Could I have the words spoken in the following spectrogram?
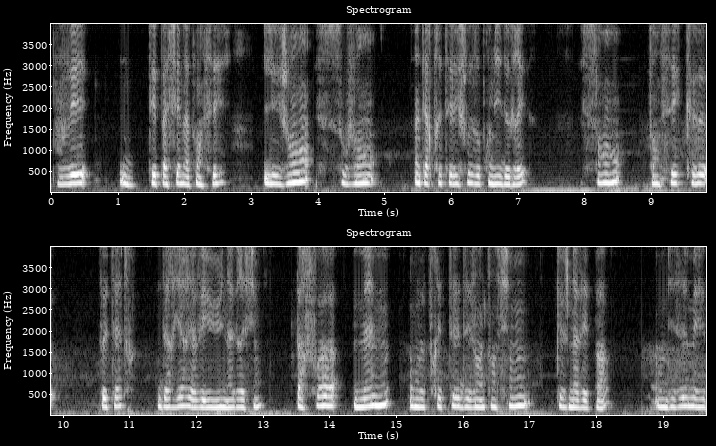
pouvaient dépasser ma pensée, les gens souvent interprétaient les choses au premier degré, sans penser que peut-être derrière il y avait eu une agression. Parfois même on me prêtait des intentions que je n'avais pas. On me disait mais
